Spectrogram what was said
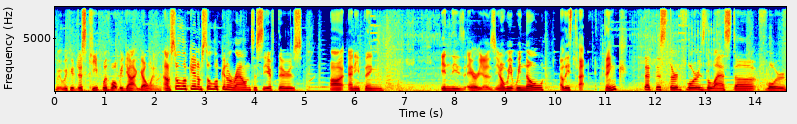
we, we could just keep with what we got going. I'm still looking, I'm still looking around to see if there's uh, anything in these areas. You know, we, we know, at least I think that this third floor is the last uh, floor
